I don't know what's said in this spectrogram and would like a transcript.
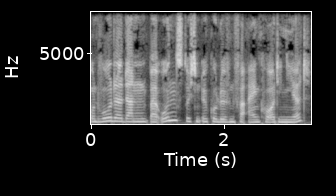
und wurde dann bei uns durch den Ökolöwenverein koordiniert.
